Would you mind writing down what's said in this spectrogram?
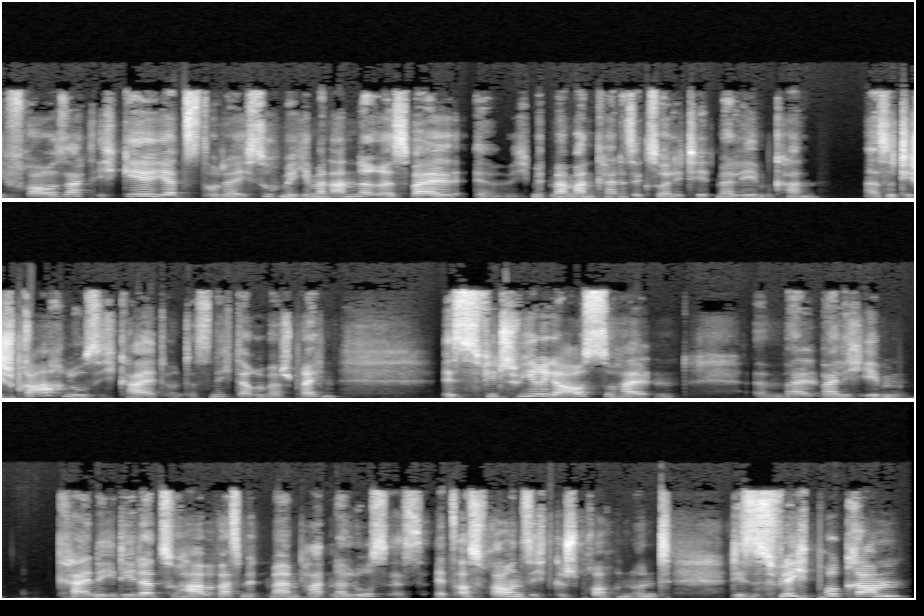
die Frau sagt, ich gehe jetzt oder ich suche mir jemand anderes, weil äh, ich mit meinem Mann keine Sexualität mehr leben kann. Also die Sprachlosigkeit und das nicht darüber sprechen ist viel schwieriger auszuhalten, ähm, weil, weil ich eben keine Idee dazu habe, was mit meinem Partner los ist. Jetzt aus Frauensicht gesprochen. Und dieses Pflichtprogramm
